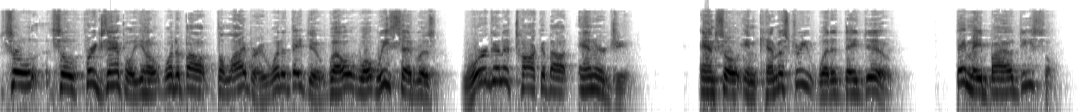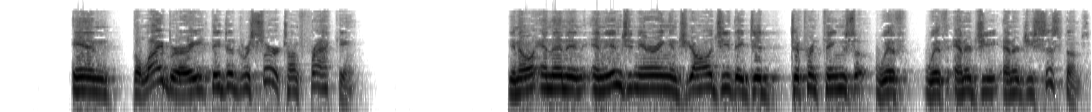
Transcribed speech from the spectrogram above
So, so for example, you know, what about the library? What did they do? Well, what we said was, we're going to talk about energy. And so in chemistry, what did they do? They made biodiesel. In the library, they did research on fracking. You know, and then in, in engineering and geology, they did different things with, with energy, energy systems.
